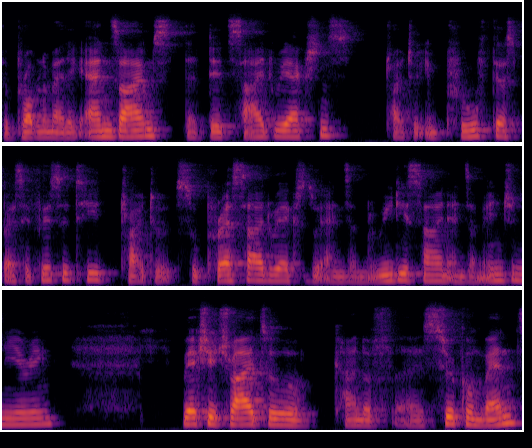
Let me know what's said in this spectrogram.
the problematic enzymes that did side reactions, try to improve their specificity, try to suppress side reactions with enzyme redesign, enzyme engineering. We actually try to kind of uh, circumvent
